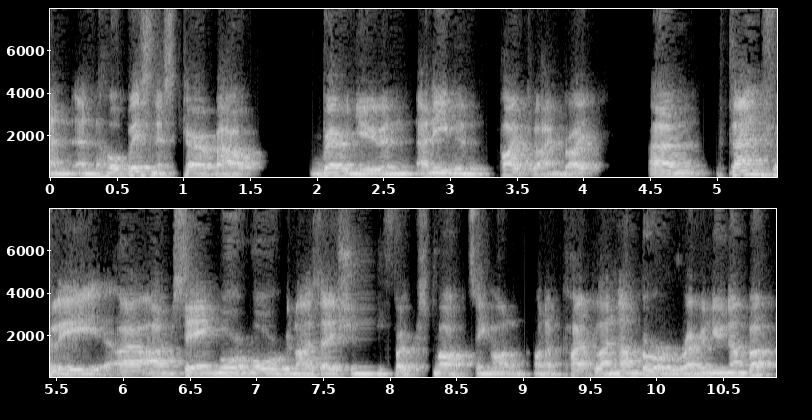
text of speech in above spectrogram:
and and the whole business care about revenue and and even pipeline, right? Um, thankfully, I, am seeing more and more organizations focus marketing on on a pipeline number or a revenue number,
